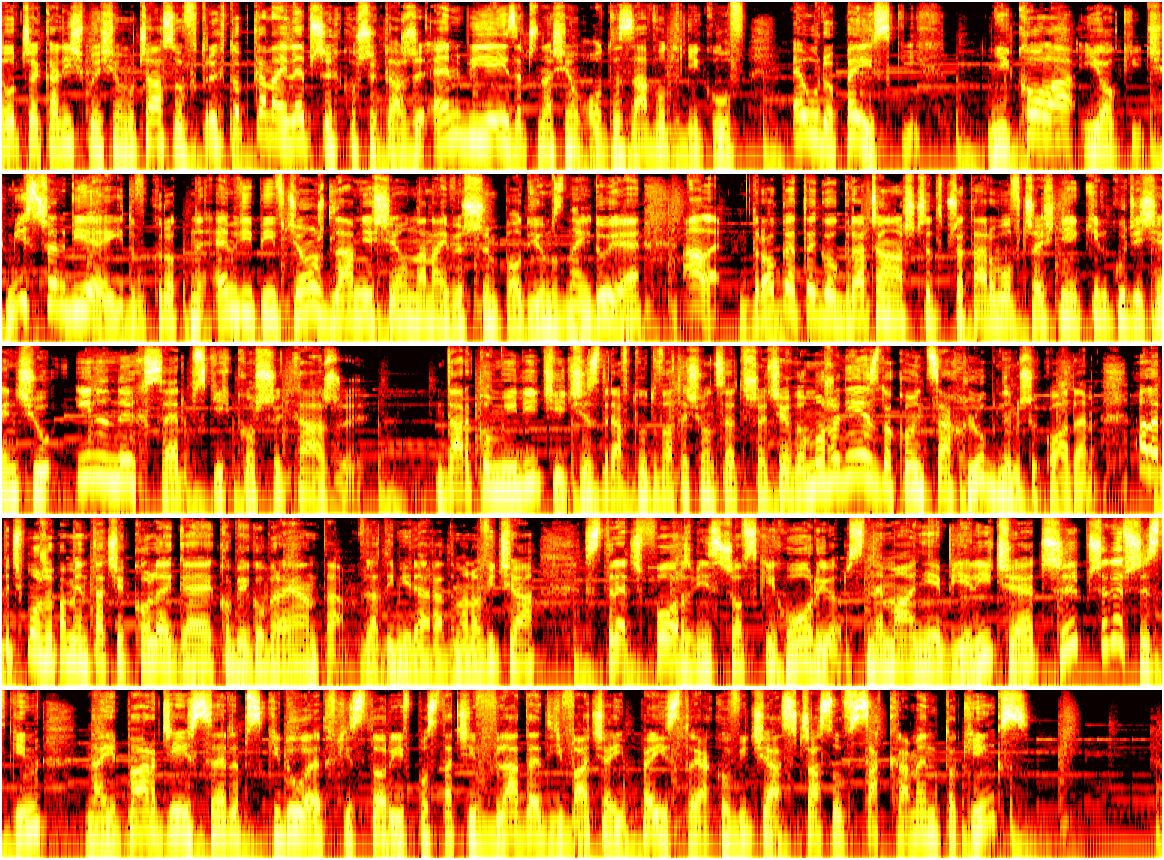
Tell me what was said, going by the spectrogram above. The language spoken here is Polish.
Doczekaliśmy się czasów, w których topka najlepszych koszykarzy NBA zaczyna się od zawodników europejskich. Nikola Jokic, mistrz NBA i dwukrotny MVP wciąż dla mnie się na najwyższym podium znajduje, ale drogę tego gracza na szczyt przetarło wcześniej kilkudziesięciu innych serbskich koszykarzy. Darko Milicic z draftu 2003 może nie jest do końca chlubnym przykładem, ale być może pamiętacie kolegę Kobiego Bryanta, Wladimira Radmanowicza, Stretch Four z mistrzowskich Warriors, Nemanje Bielicie, czy przede wszystkim najbardziej serbski duet w historii w postaci Vlade Divacia i Pej Stojakowicia z czasów Sacramento Kings?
